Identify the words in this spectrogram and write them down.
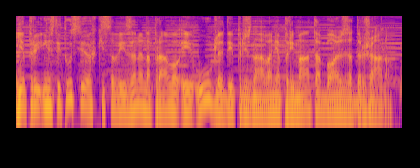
je pri institucijah, ki so vezane na pravo EU, glede priznavanja primata bolj zadržano.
